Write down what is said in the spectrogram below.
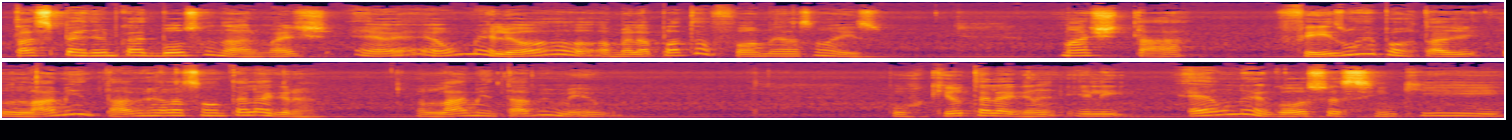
está se perdendo por causa de Bolsonaro, mas é, é o melhor, a melhor plataforma em relação a isso mas tá fez uma reportagem lamentável em relação ao Telegram. Lamentável mesmo. Porque o Telegram, ele é um negócio assim que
